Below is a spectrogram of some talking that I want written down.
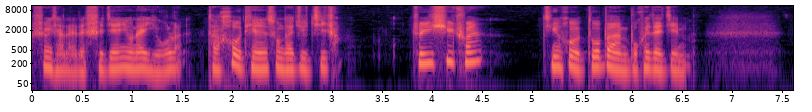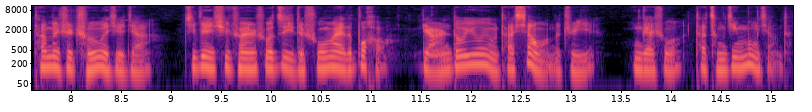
剩下来的时间用来游览。他后天送他去机场。至于旭川，今后多半不会再见了。他们是纯文学家，即便旭川说自己的书卖得不好，两人都拥有他向往的职业，应该说他曾经梦想的。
